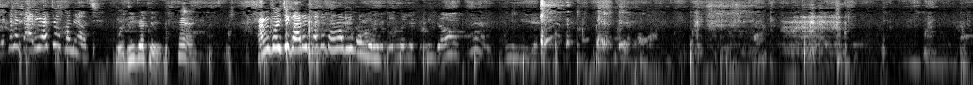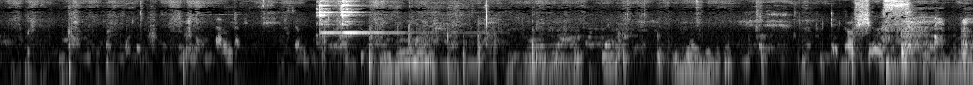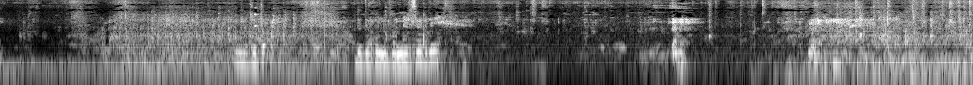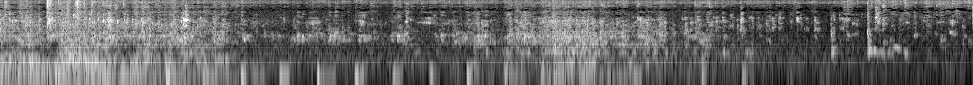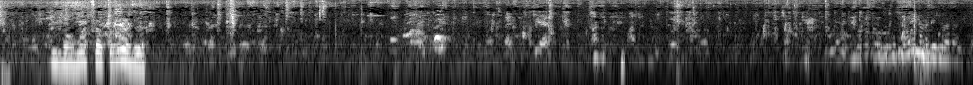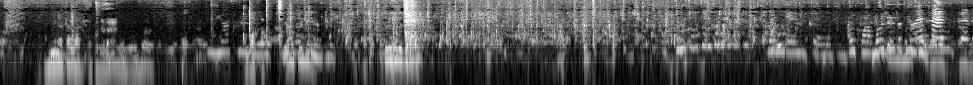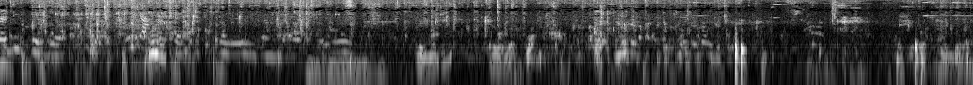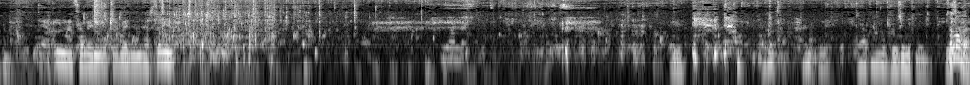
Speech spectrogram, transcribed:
যেখানে গাড়ি আছে ওখানে আছে। ওইদিক হ্যাঁ। আমি বলছি গাড়ির কাছে দাঁড়াবি হয়ে গেল। Our Bon. रहेछ त्यहाँ माछालाई नेटहरूलाई दिँदो रहेछ यहाँ चलो ना।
